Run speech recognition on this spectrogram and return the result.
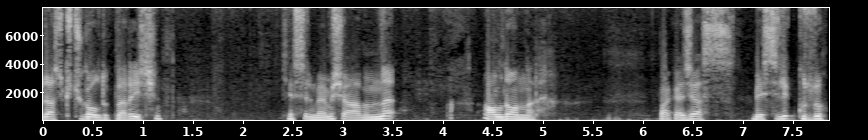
Biraz küçük oldukları için kesilmemiş. Abim de aldı onları. Bakacağız. Besilik kuzu.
